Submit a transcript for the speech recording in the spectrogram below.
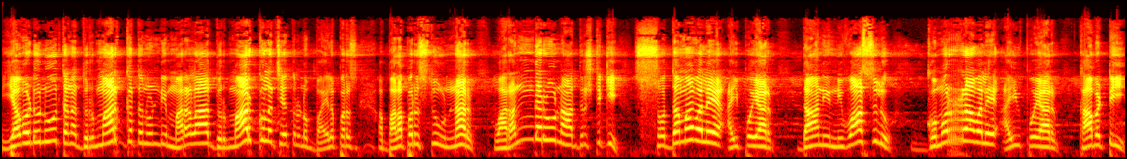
ఎవడునూ తన దుర్మార్గత నుండి మరలా దుర్మార్గుల చేతులను బయలుపరు బలపరుస్తూ ఉన్నారు. వారందరూ నా దృష్టికి సొదమవలే అయిపోయారు. దాని నివాసులు గొమర్రా వలె అయిపోయారు. కాబట్టి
